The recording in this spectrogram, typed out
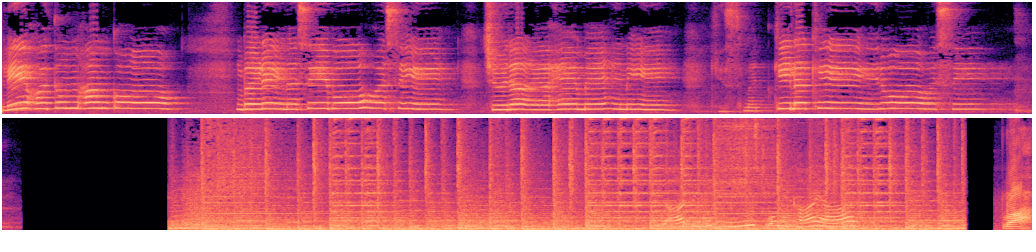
मिले हो तुम हमको बड़े नसीबों से। चुराया है मैंने किस्मत की लकीरों से। यार प्लीज़ फ़ोन उठा यार। वाह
